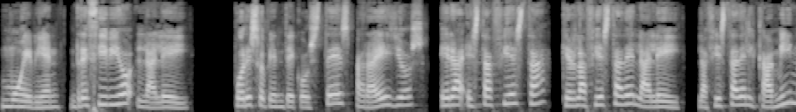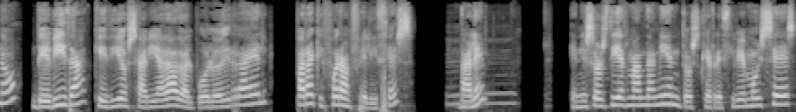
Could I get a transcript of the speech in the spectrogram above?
Muy bien, recibió la ley. Por eso Pentecostés para ellos era esta fiesta que es la fiesta de la ley, la fiesta del camino de vida que Dios había dado al pueblo de Israel para que fueran felices. ¿Vale? En esos diez mandamientos que recibe Moisés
